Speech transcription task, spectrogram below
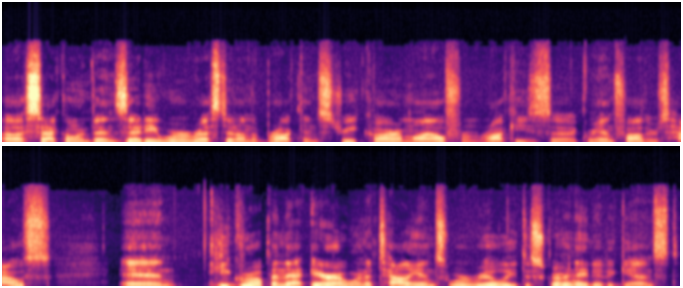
Uh, Sacco and Vanzetti were arrested on the Brockton streetcar a mile from Rocky's uh, grandfather's house. And he grew up in that era when Italians were really discriminated against.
